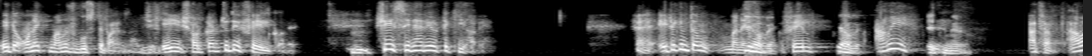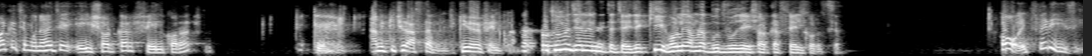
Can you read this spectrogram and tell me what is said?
এটা অনেক মানুষ বুঝতে পারে না যে এই সরকার যদি ফেল করে। সেই সিনারিওটা কি হবে? হ্যাঁ এটা কিন্তু মানে ফেল হবে? আমি আচ্ছা আমার কাছে মনে হয় যে এই সরকার ফেল করার আমি কিছু রাস্তা বলেছি কীভাবে ফেল করবে? প্রথমে জেনে নিতে চাই যে কি হলে আমরা বুঝব যে এই সরকার ফেল করেছে। ও ইটস ভেরি ইজি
